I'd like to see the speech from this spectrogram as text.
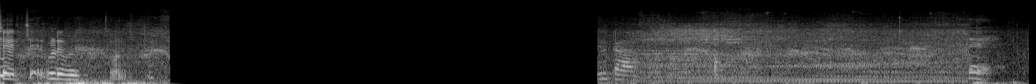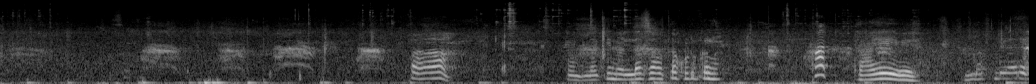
சரி சரி விடு விடு. இருக்கா ஆ பிள்ளைக்கு நல்ல சவத்தை கொடுக்கணும். தாயே நல்ல பிள்ளையாரே.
